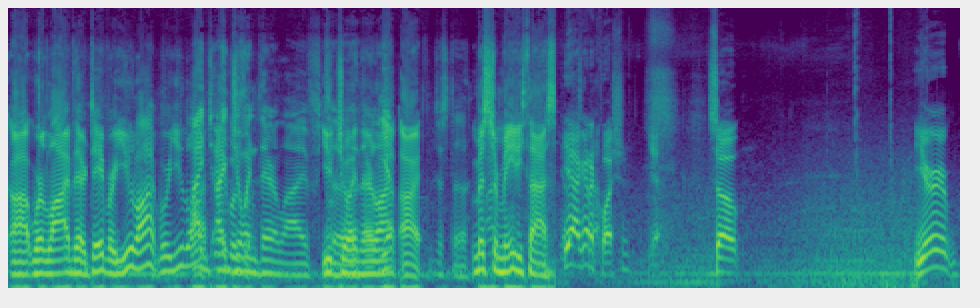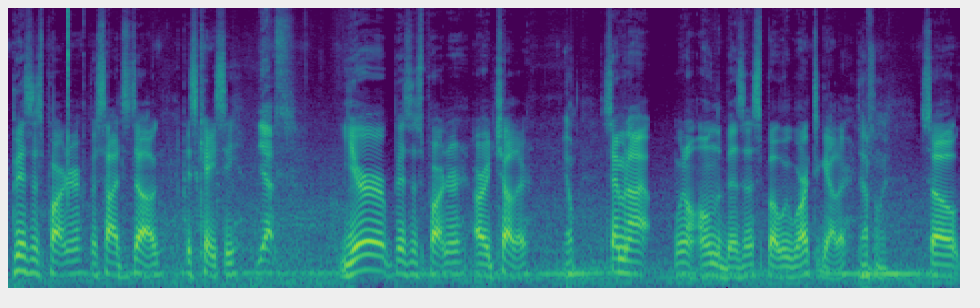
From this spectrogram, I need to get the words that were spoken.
uh, we're live there. Dave, are you live? Were you I, live? I joined their live. You to- joined their live? Yep. All right. Just to, Mr. Meaty Thas. Yeah, I got a question. Yeah. So, your business partner, besides Doug, is Casey. Yes. Your business partner are each other. Yep. Sam and I, we don't own the business, but we work together. Definitely. So,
